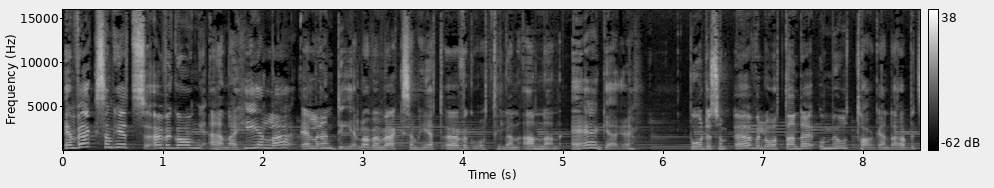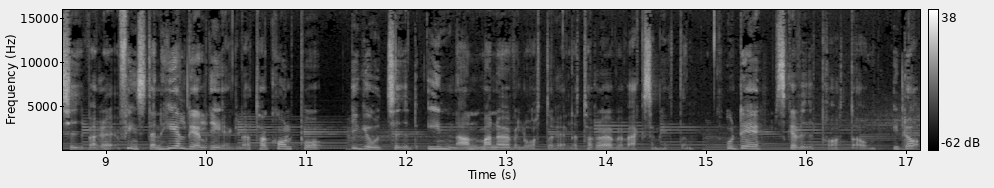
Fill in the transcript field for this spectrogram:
En verksamhetsövergång är när hela eller en del av en verksamhet övergår till en annan ägare. Både som överlåtande och mottagande arbetsgivare finns det en hel del regler att ha koll på i god tid innan man överlåter eller tar över verksamheten. Och det ska vi prata om idag.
